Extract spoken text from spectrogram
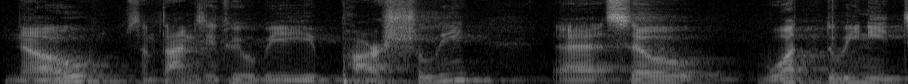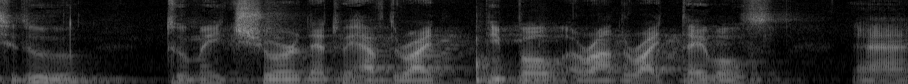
no. Sometimes it will be partially. So, what do we need to do to make sure that we have the right people around the right tables uh,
